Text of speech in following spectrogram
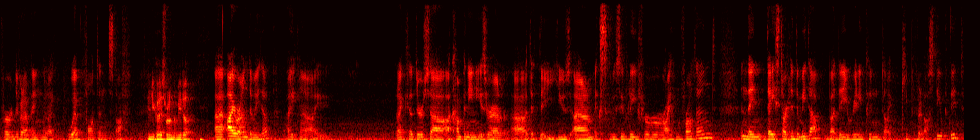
for developing like web front-end stuff. And you guys run the meetup? Uh, I run the meetup. I can I like uh, there's a, a company in Israel uh, that they use Elm exclusively for writing front end, and then they started the meetup, but they really couldn't like keep velocity with it.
